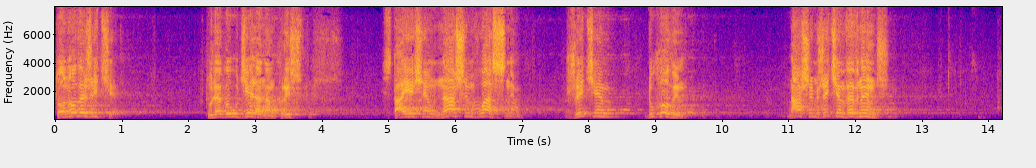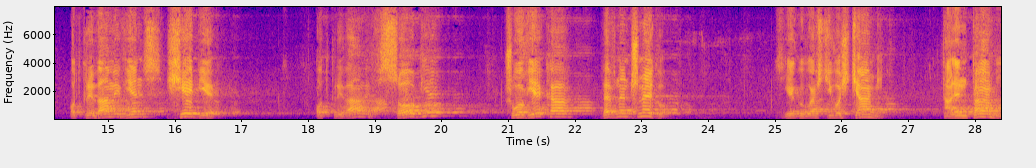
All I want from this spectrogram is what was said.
To nowe życie, którego udziela nam Chrystus, staje się naszym własnym życiem duchowym, naszym życiem wewnętrznym. Odkrywamy więc siebie, odkrywamy w sobie człowieka wewnętrznego z jego właściwościami, talentami,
